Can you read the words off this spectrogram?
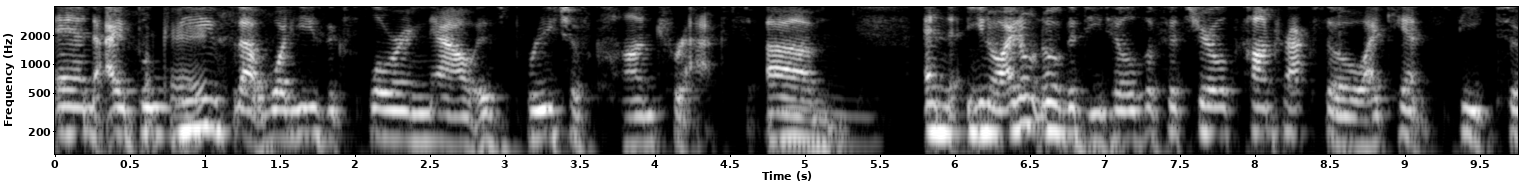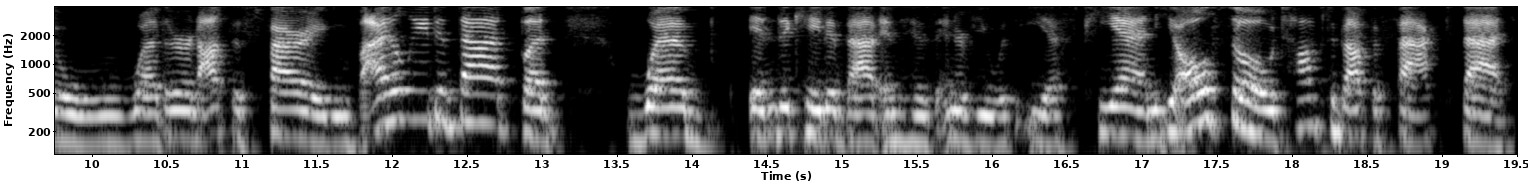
and I believe okay. that what he's exploring now is breach of contract. Um, mm. And, you know, I don't know the details of Fitzgerald's contract, so I can't speak to whether or not this firing violated that. But Webb indicated that in his interview with ESPN. He also talked about the fact that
